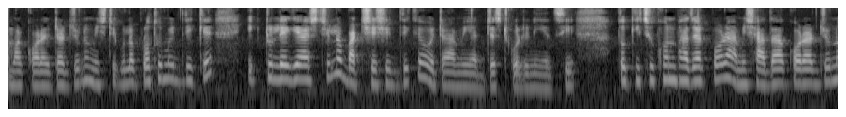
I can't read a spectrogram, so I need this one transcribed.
আমার কড়াইটার জন্য মিষ্টিগুলো প্রথমের দিকে একটু লেগে আসছিল বাট শেষের দিকে ওইটা আমি অ্যাডজাস্ট করে নিয়েছি। তো কিছুক্ষণ ভাজার পর আমি সাদা করার জন্য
